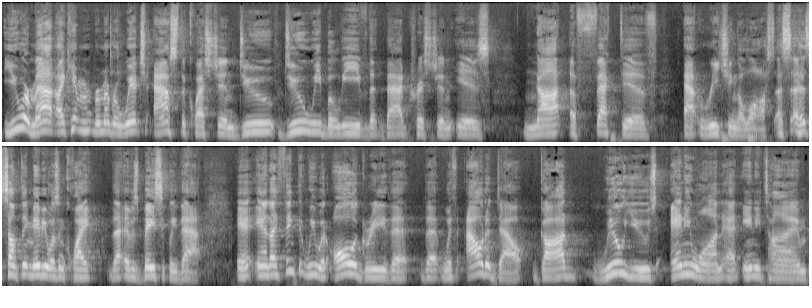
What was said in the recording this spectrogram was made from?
you or Matt, I can't remember which asked the question, do do we believe that bad Christian is not effective at reaching the lost? As- Something maybe it wasn't quite that it was basically that. And, and I think that we would all agree that that without a doubt, God will use anyone at any time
